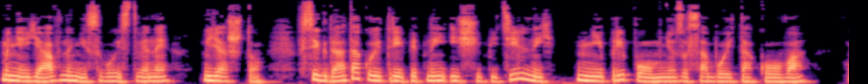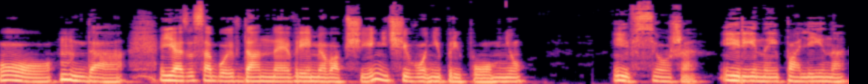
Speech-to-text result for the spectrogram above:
мне явно не свойственны. Я что, всегда такой трепетный и щепетильный не припомню за собой такого. О, да, я за собой в данное время вообще ничего не припомню. И все же, Ирина и Полина,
